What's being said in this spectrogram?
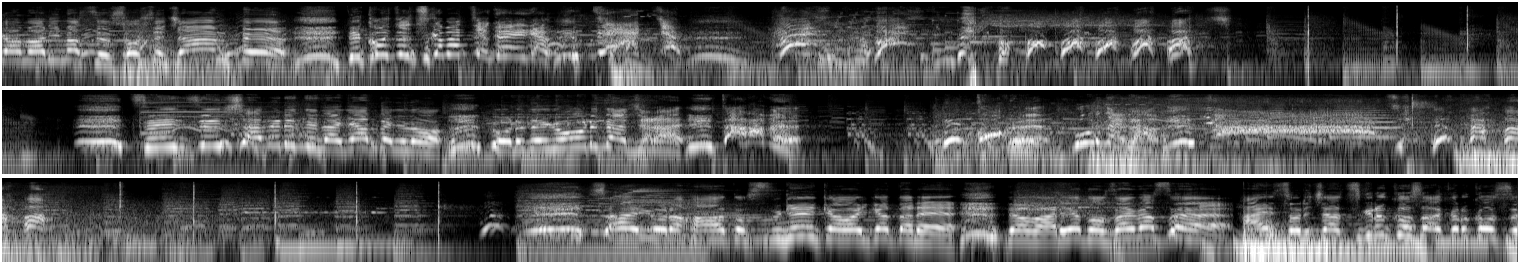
捕まります。そしてジャンプ。でこいつ捕まっちゃうくらいだでっちゃ全然喋れてなかったけどこれでゴールなんじゃない？頼む！えゴールゴールだ？よな最後のハートすげえ可愛かったね。どうもありがとうございます。はいそれじゃあ次のコースはこのコース。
